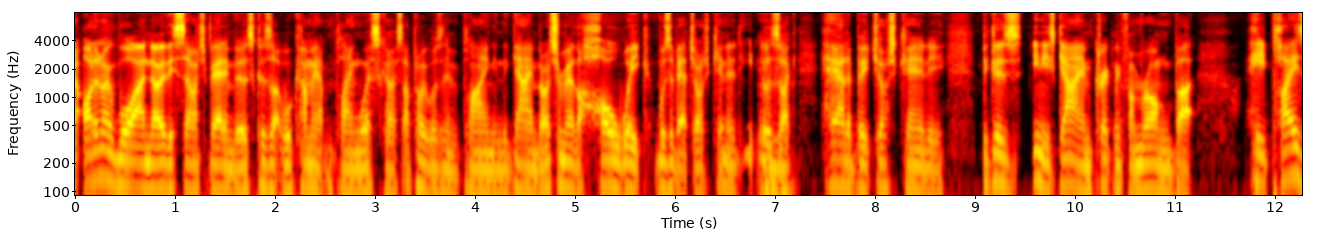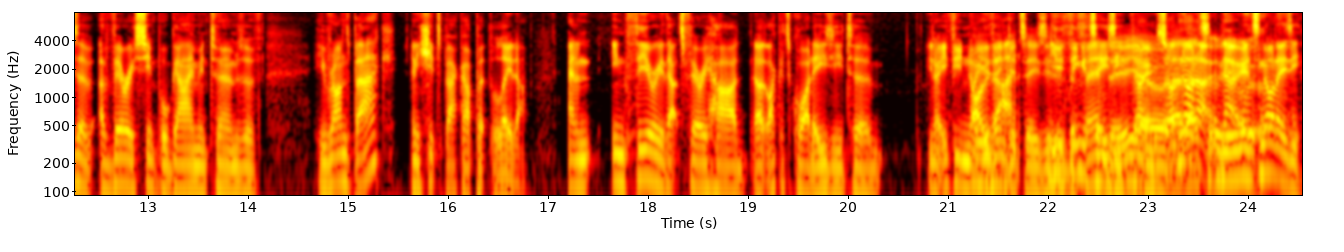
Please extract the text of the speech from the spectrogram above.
and I don't know why I know this so much about him, but it was because like we are coming up and playing West Coast. I probably wasn't even playing in the game, but I just remember the whole week was about Josh Kennedy. It was Mhm. like how to beat Josh Kennedy because in his game, correct me if I'm wrong, but he plays a, a very simple game in terms of he runs back and he hits back up at the leader. And in theory, that's very hard. Uh, like it's quite easy to, you know, if you know Oh, you that think it's easy you to think it's easy. you? don't you? So no, no, no, it's not easy.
